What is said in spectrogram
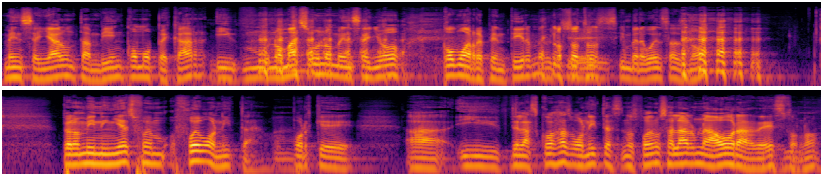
me enseñaron también cómo pecar y nomás uno me enseñó cómo arrepentirme, los otros sinvergüenzas no. Pero mi niñez fue, fue bonita, porque, ah, y de las cosas bonitas, nos podemos hablar una hora de esto, ¿no?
